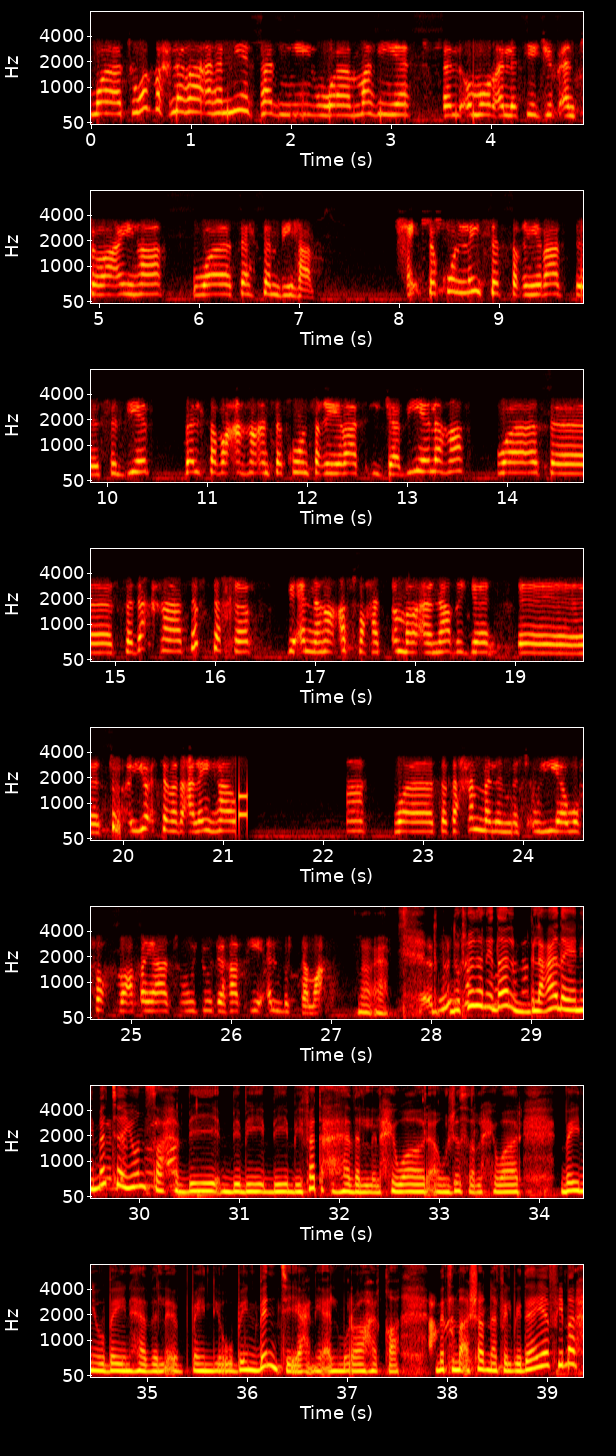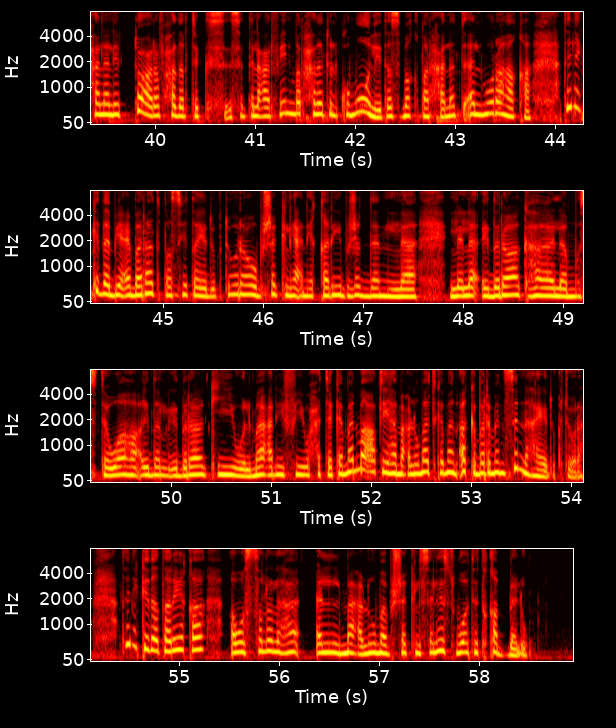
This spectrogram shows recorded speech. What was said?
وتوضح لها أهمية هذه وما هي الأمور التي يجب أن تراعيها وتهتم بها حيث تكون ليست تغييرات سلبية بل تضعها أن تكون تغييرات إيجابية لها وتدعها تفتخر بأنها أصبحت امراه ناضجة آه، يعتمد عليها وتتحمل المسؤولية وفق معطيات وجودها في المجتمع. رائع. دكتورة نضال بالعادة يعني متى ينصح بفتح هذا الحوار أو جسر الحوار بيني وبين هذا بيني وبين بنتي يعني المراهقة؟ مثل ما أشرنا في البداية في مرحلة اللي تعرف حضرتك ست العارفين مرحلة الكمول اللي تسبق مرحلة المراهقة. أعطيني كذا بعبارات بسيطة يا دكتورة وبشكل يعني قريب جدا لإدراكها لمستواها أيضا الإدراكي والمعرفي وحتى كمان ما أعطيها معلومات كمان أكبر من سنها يا دكتورة. أعطيني كذا طريقة أوصل لها المعلومة بشكل سلس وتتقبله.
